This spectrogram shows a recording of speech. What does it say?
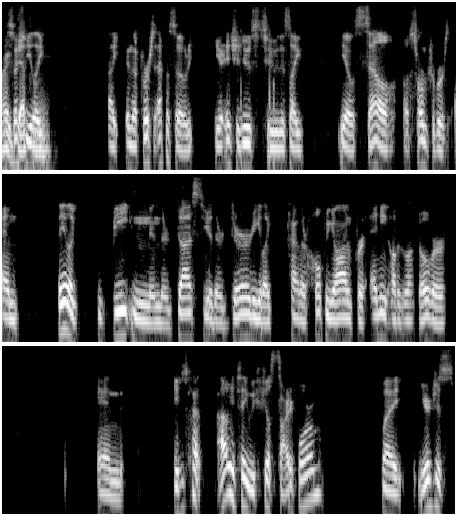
Right, Especially, like, definitely. Like in the first episode, you're introduced to this like you know cell of stormtroopers, and they look beaten and they're dusty or they're dirty, like kind of they're hoping on for any hope that's left over. And it just kind of, I don't even say we feel sorry for them, but you're just,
